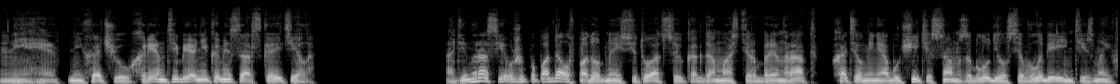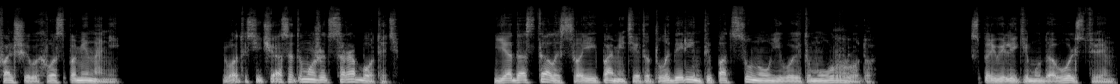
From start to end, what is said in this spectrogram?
Нет, не хочу, хрен тебе, а не комиссарское тело. Один раз я уже попадал в подобную ситуацию, когда мастер Бренрат хотел меня обучить и сам заблудился в лабиринте из моих фальшивых воспоминаний. Вот и сейчас это может сработать. Я достал из своей памяти этот лабиринт и подсунул его этому уроду. С превеликим удовольствием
